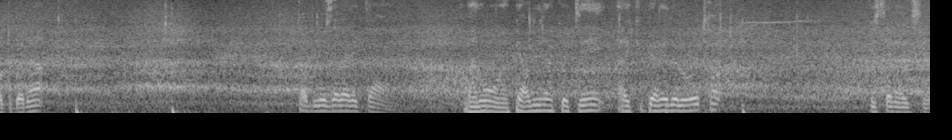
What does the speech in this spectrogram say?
Ogbonna. Pablo Zabaleta. Ballon euh, perdu d'un côté, récupéré de l'autre. Christian Eriksen.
